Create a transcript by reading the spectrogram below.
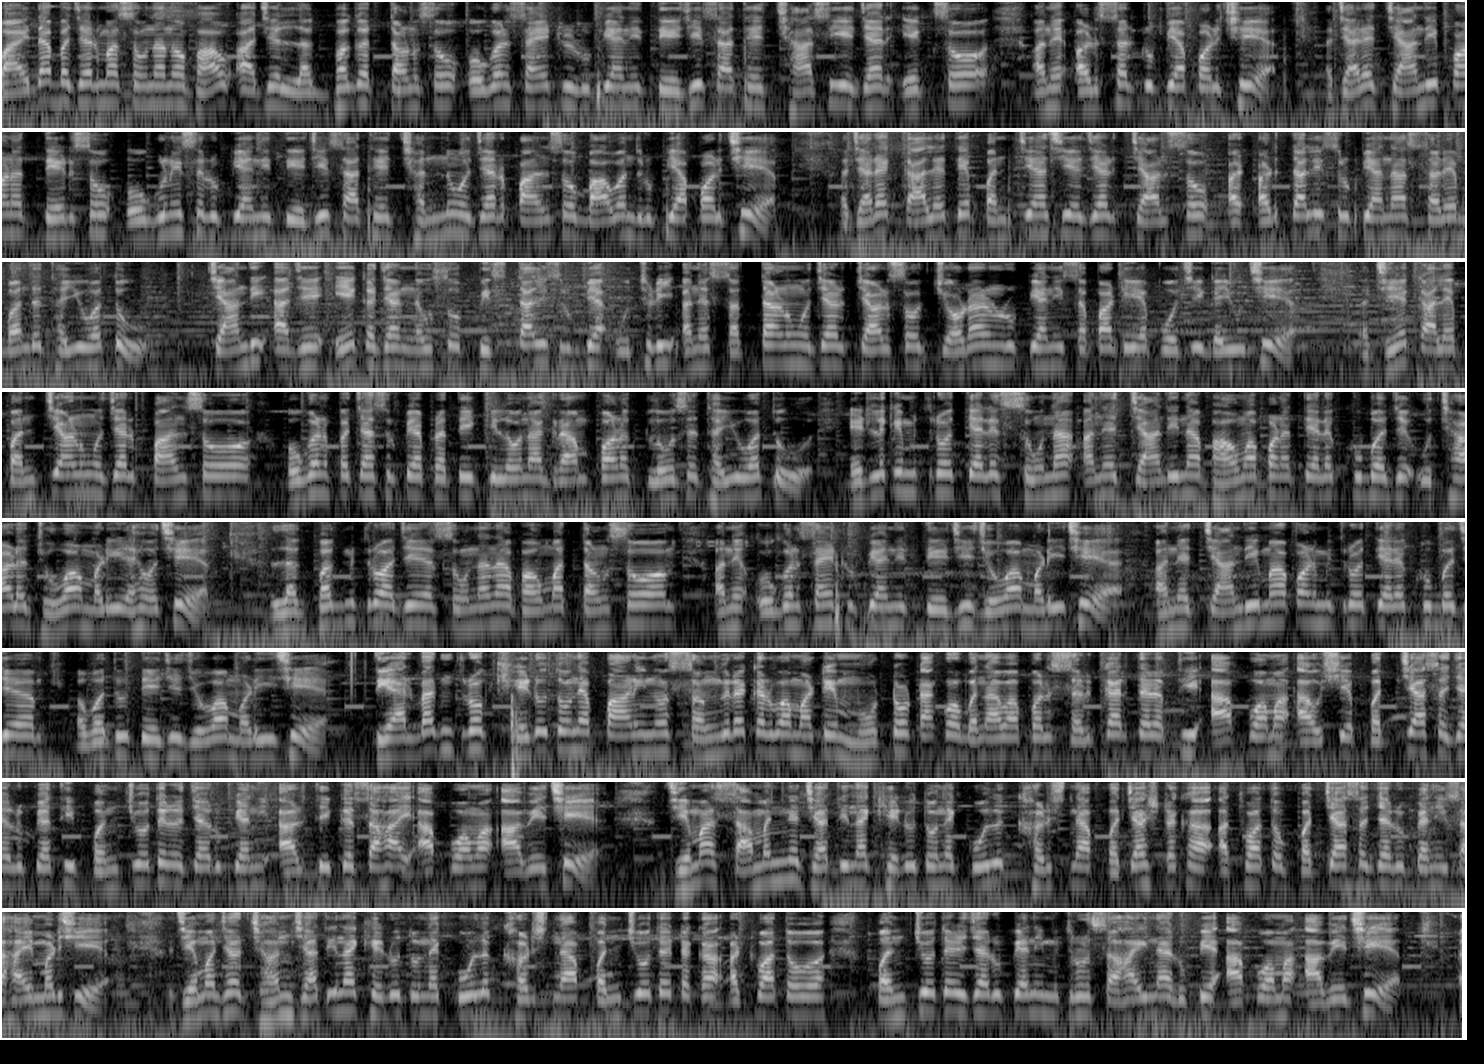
વાયદા બજારમાં સોનાનો ભાવ આજે લગભગ ત્રણસો ઓગણસાઠ રૂપિયાની તેજી સાથે છ્યાસી હજાર એકસો અને અડસઠ રૂપિયા પર છે. જ્યારે ચાંદી પણ તેરસો ઓગણીસ રૂપિયાની તેજી સાથે છન્નું હજાર પાંચસો બાવન રૂપિયા પર છે. જ્યારે કાલે તે પંચ્યાસી હજાર ચારસો અડતાલીસ રૂપિયાના સ્થળે બંધ થયું હતું. ચાંદી આજે એક હજાર નવસો પિસ્તાલીસ રૂપિયા ઉછળી અને સત્તાણું હજાર ચારસો ચોરાણું રૂપિયાની સપાટીએ પહોંચી ગયું છે. જે કાલે પંચાણું હજાર પાંચસો ઓગણપચાસ રૂપિયા પ્રતિ કિલોના ગ્રામ પણ ક્લોઝ થયું હતું. એટલે કે મિત્રો, અત્યારે સોના અને ચાંદીના ભાવમાં પણ અત્યારે ખૂબ જ ઉછાળ જોવા મળી રહ્યો છે. લગભગ મિત્રો આજે સોનાના ભાવમાં ત્રણસો અને ઓગણસાઠ રૂપિયાની તેજી જોવા મળી છે. અને ચાંદીમાં પણ મિત્રો અત્યારે ખૂબ જ વધુ તેજી જોવા મળી છે. ત્યારબાદ મિત્રો ખેડૂતોને પાણીનો સંગ્રહ કરવા માટે મોટો ટાંકો બનાવવા પર સરકાર તરફથી આપવામાં આવશે પચાસ હજાર રૂપિયાથી પંચોતેર હજાર રૂપિયાની આર્થિક સહાય આપવામાં આવે છે. જેમાં સામાન્ય જાતિના ખેડૂતોને કુલ ખર્ચના પચાસ ટકા અથવા તો પચાસ હજાર રૂપિયાની સહાય મળશે. જેમાં જનજાતિના ખેડૂતોને કુલ ખર્ચના પંચોતેર ટકા અથવા તો પંચોતેર હજાર રૂપિયાની મિત્રો સહાયના રૂપે આપવામાં આવે છે.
